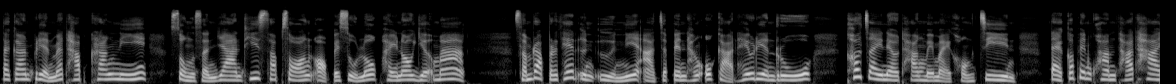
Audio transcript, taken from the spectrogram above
แต่การเปลี่ยนแม่ทัพครั้งนี้ ส่งสัญญาณที่ซับซ้อนออกไปสู่โลกภายนอกเยอะมากสำหรับประเทศอื่นๆ นี่อาจจะเป็นทั้งโอกาสให้เรียนรู้ เข้าใจแนวทางใหม่ ๆ ของจีน แต่ก็เป็นความท้าทาย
